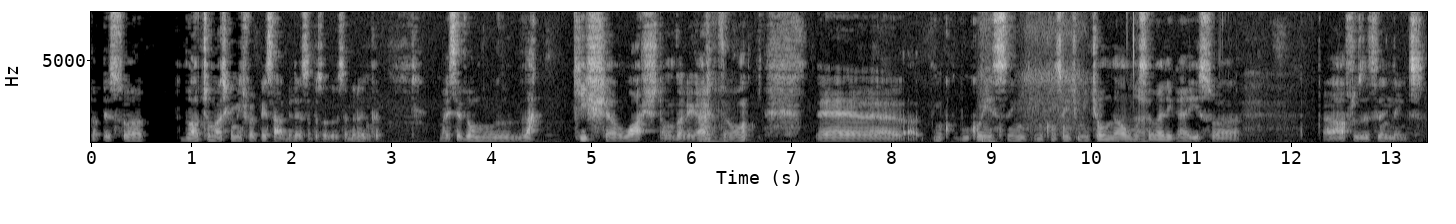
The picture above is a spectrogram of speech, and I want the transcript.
a pessoa automaticamente vai pensar, beleza, essa pessoa deve ser branca. Mas você vê um Lakisha Washington, tá ligado? Então, é, inconscientemente ou não, você vai ligar isso a, a afrodescendentes.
